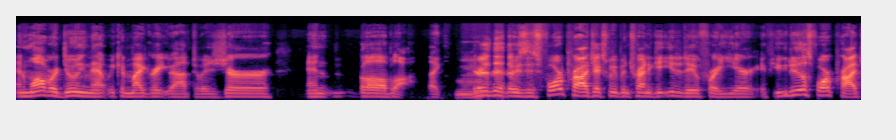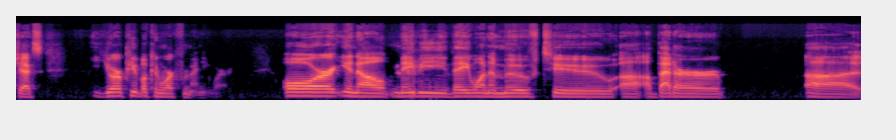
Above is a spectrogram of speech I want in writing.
And while we're doing that, we can migrate you out to Azure and blah, blah, blah. Like mm-hmm. there's, the, there's these four projects we've been trying to get you to do for a year. If you do those four projects, your people can work from anywhere or you know maybe they want to move to uh, a better uh,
